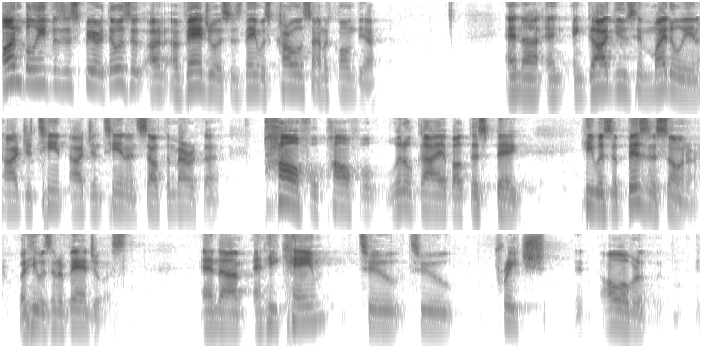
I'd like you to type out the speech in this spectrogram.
Unbelief is a spirit. There was a, an evangelist, his name was Carlos Anacondia. And, uh, and, and God used him mightily in Argentina, Argentina and South America. Powerful, powerful little guy about this big. He was a business owner, but he was an evangelist. And, um, and he came to, to preach all over. He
